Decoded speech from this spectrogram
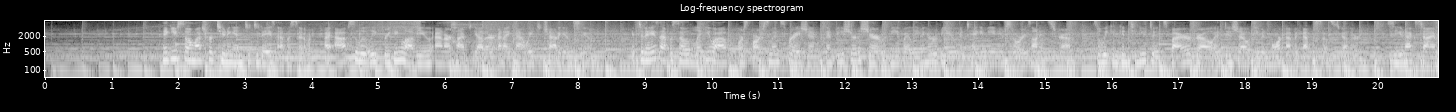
Thank you so much for tuning in to today's episode. I absolutely freaking love you and our time together, and I can't wait to chat again soon. If today's episode lit you up or sparked some inspiration, then be sure to share it with me by leaving a review and tagging me in your stories on Instagram so we can continue to inspire, grow, and dish out even more epic episodes together. See you next time.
